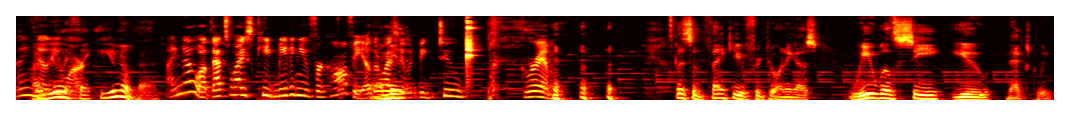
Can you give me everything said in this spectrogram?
I know I really you are. think you know that. I know. That's why I keep meeting you for coffee. Otherwise, mean- it would be too grim. Listen, thank you for joining us. We will see you next week.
